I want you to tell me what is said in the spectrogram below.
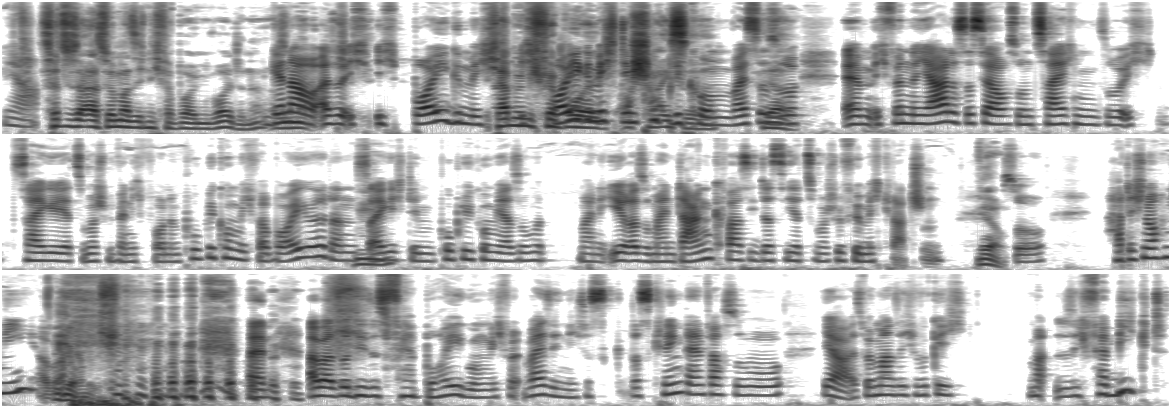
ja. Es hört sich so an, als wenn man sich nicht verbeugen wollte, ne? Also Genau, man- also ich, ich beuge mich, Ich mich beuge verbeugt. mich dem Oh. Publikum, weißt du, Ja. so, ähm, ich finde, ja, das ist ja auch so ein Zeichen, so, ich zeige jetzt zum Beispiel, wenn ich vor einem Publikum mich verbeuge, dann Mhm. zeige ich dem Publikum ja somit meine Ehre, also mein Dank quasi, dass sie jetzt zum Beispiel für mich klatschen. Ja, So, hatte ich noch nie, aber, ich auch nicht. Nein, aber so dieses Verbeugung, ich weiß ich nicht, das, das klingt einfach so, ja, als wenn man sich wirklich, sich verbiegt.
